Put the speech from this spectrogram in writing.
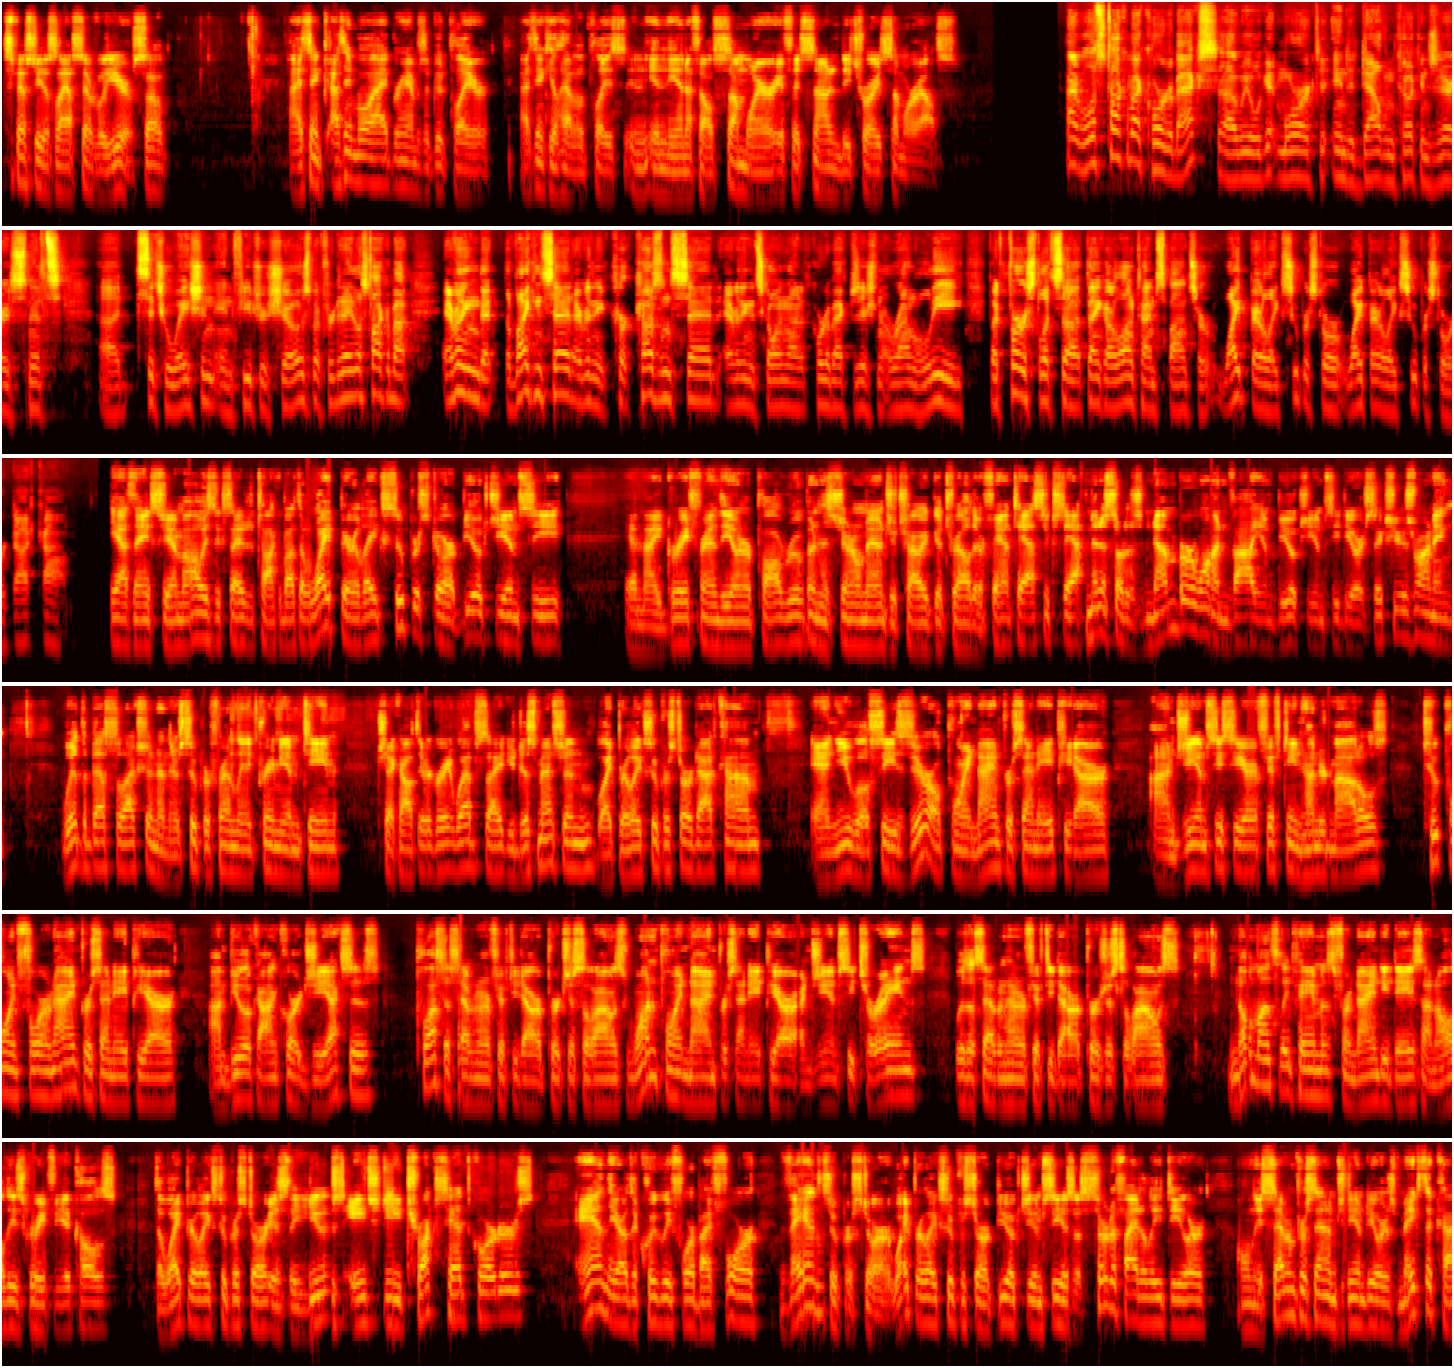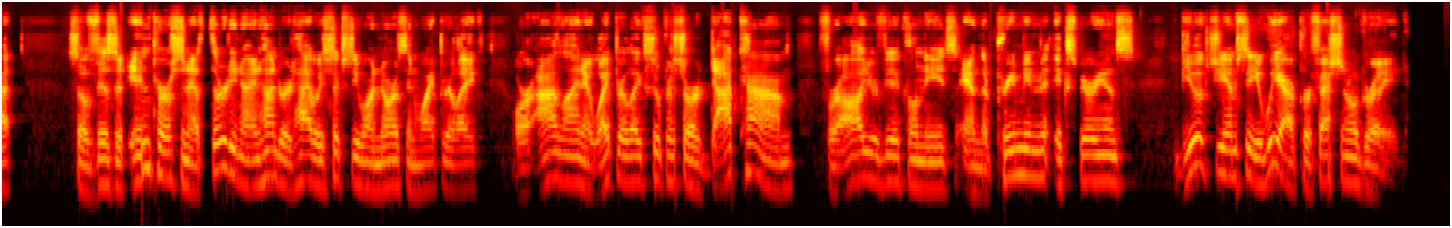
especially his last several years. So I think I think Mo Ibrahim is a good player. I think he'll have a place in, in the NFL somewhere. If it's not in Detroit, somewhere else. All right. Well, let's talk about quarterbacks. Uh, we will get more to, into Dalvin Cook and Za'Darius Smith's uh, situation in future shows. But for today, let's talk about everything that the Vikings said, everything that Kirk Cousins said, everything that's going on at the quarterback position around the league. But first, let's uh, thank our longtime sponsor, White Bear Lake Superstore, whitebearlakesuperstore.com. Yeah, thanks, Jim. I'm always excited to talk about the White Bear Lake Superstore, Buick GMC, and my great friend, the owner, Paul Rubin, his general manager, Charlie Guttrell. They're fantastic staff. Minnesota's number one volume Buick GMC dealer, six years running with the best selection and their super friendly premium team. Check out their great website you just mentioned, whitebearlakesuperstore.com, and you will see 0.9% APR on GMC Sierra 1500 models, 2.49% APR on Buick Encore GXs, plus a $750 purchase allowance, 1.9% APR on GMC Terrains with a $750 purchase allowance. No monthly payments for 90 days on all these great vehicles. The White Bear Lake Superstore is the used HD Trucks headquarters, and they are the Quigley 4x4 van superstore. Bear Lake Superstore Buick GMC is a certified elite dealer. Only 7% of GM dealers make the cut. So visit in person at 3900 Highway 61 North in White Bear Lake or online at whitebearlakesuperstore.com for all your vehicle needs and the premium experience. Buick GMC, we are professional grade.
